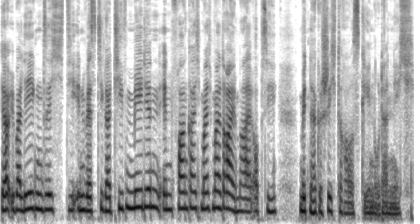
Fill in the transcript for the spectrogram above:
Da überlegen sich die investigativen Medien in Frankreich manchmal dreimal, ob sie mit einer Geschichte rausgehen oder nicht.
